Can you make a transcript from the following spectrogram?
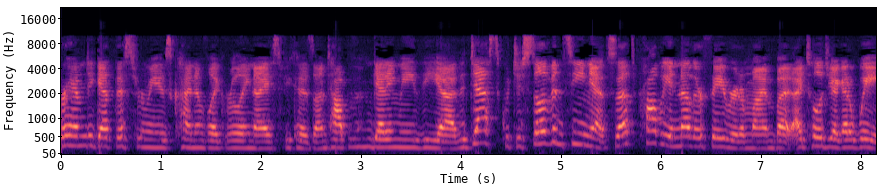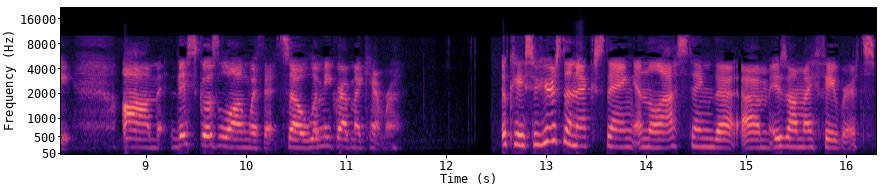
for him to get this for me is kind of like really nice because on top of him getting me the uh, the desk, which I still haven't seen yet, so that's probably another favorite of mine, but I told you I gotta wait. Um, this goes along with it, so let me grab my camera. Okay, so here's the next thing and the last thing that um, is on my favorites.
